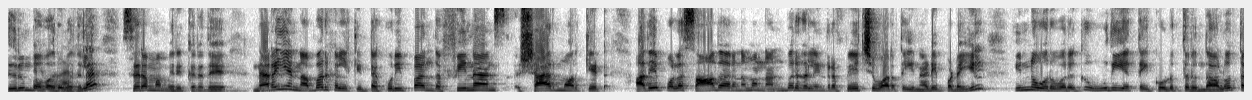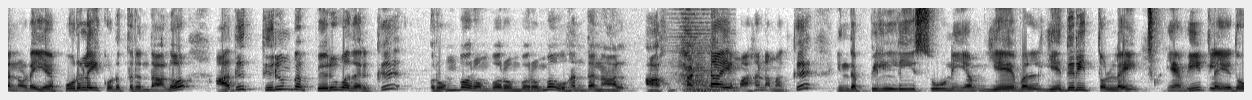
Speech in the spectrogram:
திரும்ப வருவதுல சிரமம் இருக்கிறது. நிறைய நபர்கள் கிட்ட குறிப்பா இந்த ஃபினான்ஸ் ஷேர் மார்க்கெட் அதே போல சாதாரணமா நண்பர்கள் என்ற பேச்சுவார்த்தையின் அடிப்படையில் இன்னும் ஒருவருக்கு ஊதியத்தை கொடுத்திருந்தாலோ தன்னுடைய பொருளை கொடுத்திருந்தாலோ அது திரும்ப பெறுவதற்கு ரொம்ப ரொம்ப ரொம்ப ரொம்ப உகந்த நாள் ஆகும். கட்டாயமாக நமக்கு இந்த பில்லி சூனியம் ஏவல் எதிரி தொல்லை என் வீட்டில் ஏதோ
